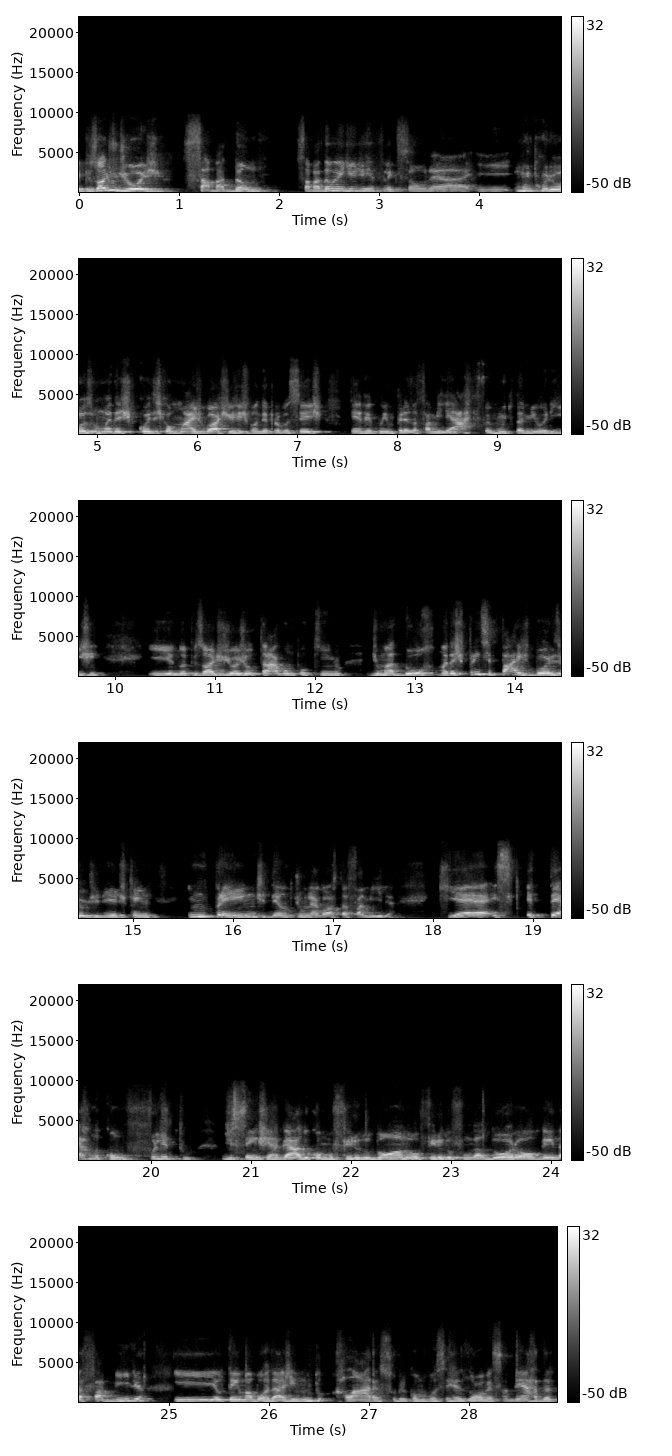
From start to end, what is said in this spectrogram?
Episódio de hoje, sabadão. Sabadão é dia de reflexão, né? E muito curioso, uma das coisas que eu mais gosto de responder para vocês tem a ver com empresa familiar, que foi muito da minha origem. E no episódio de hoje eu trago um pouquinho de uma dor, uma das principais dores, eu diria, de quem empreende dentro de um negócio da família, que é esse eterno conflito de ser enxergado como filho do dono, ou filho do fundador, ou alguém da família. E eu tenho uma abordagem muito clara sobre como você resolve essa merda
